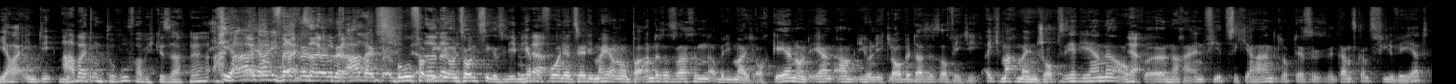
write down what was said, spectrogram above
ja, in die, Arbeit und Beruf habe ich gesagt, ne? Ja, Arbeit ja, ich weiß, Arbeit, Beruf, Familie und sonstiges Leben. Ich habe ja. ja vorhin erzählt, ich mache ja auch noch ein paar andere Sachen, aber die mache ich auch gerne und ehrenamtlich und ich glaube, das ist auch wichtig. Ich mache meinen Job sehr gerne, auch ja. äh, nach 41 Jahren. Ich glaube, das ist ganz, ganz viel wert,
